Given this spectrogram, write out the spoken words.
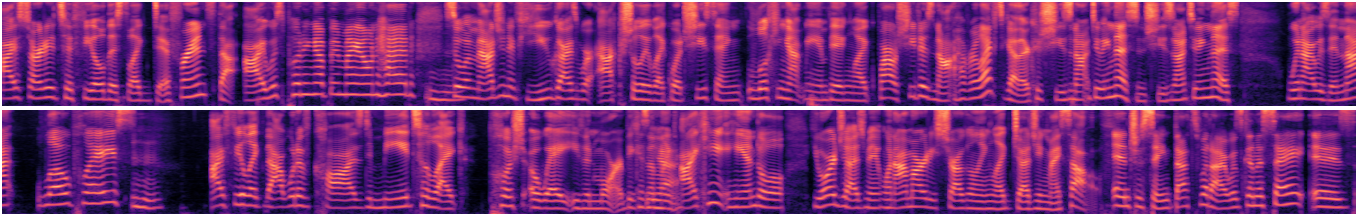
I started to feel this like difference that I was putting up in my own head. Mm-hmm. So imagine if you guys were actually like what she's saying, looking at me and being like, wow, she does not have her life together because she's not doing this and she's not doing this. When I was in that low place, mm-hmm. I feel like that would have caused me to like push away even more because I'm Yeah. like, I can't handle your judgment when I'm already struggling, like judging myself. Interesting. That's what I was going to say is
